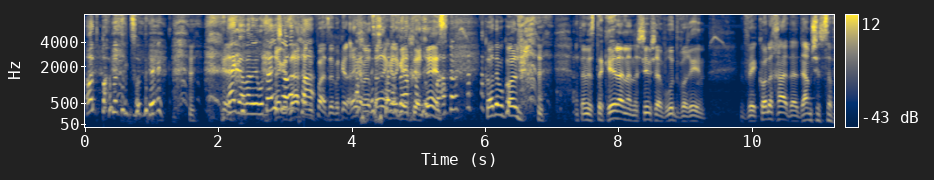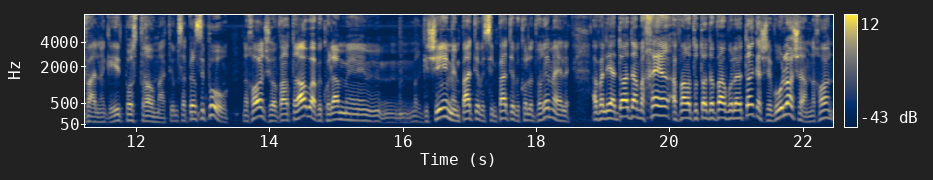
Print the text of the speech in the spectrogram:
עוד פעם אתה צודק. רגע, אבל אני רוצה רגע, לשאול זה אותך. החלופה, זה בקטע, רגע, אני רוצה רגע זה רגע. להתייחס. קודם כל, אתה מסתכל על אנשים שעברו דברים, וכל אחד, אדם שסבל, נגיד, פוסט-טראומטי, הוא מספר סיפור, נכון? שהוא עבר טראומה וכולם אה, מרגישים אמפתיה וסימפתיה וכל הדברים האלה. אבל לידו אדם אחר עבר את אותו דבר ואולי יותר קשה, והוא לא שם, נכון?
